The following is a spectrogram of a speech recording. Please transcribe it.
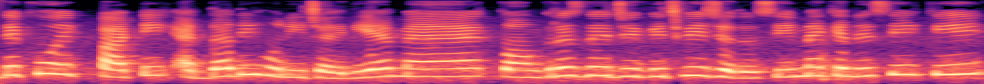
ਦੇਖੋ ਇੱਕ ਪਾਰਟੀ ਐਦਾਂ ਦੀ ਹੋਣੀ ਚਾਹੀਦੀ ਹੈ। ਮੈਂ ਕਾਂਗਰਸ ਦੇ ਜੀ, ਵਿੱਚ ਵੀ ਜਦੋਂ ਸੀ, ਮੈਂ ਕਹਿੰਦੀ ਸੀ ਕਿ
